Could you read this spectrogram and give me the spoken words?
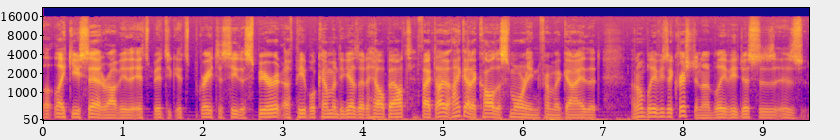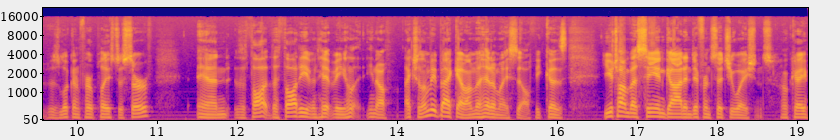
like you said, Robbie, it's, it's it's great to see the spirit of people coming together to help out. In fact, I, I got a call this morning from a guy that I don't believe he's a Christian. I believe he just is, is, is looking for a place to serve. And the thought the thought even hit me. You know, actually, let me back up. I'm ahead of myself because you're talking about seeing God in different situations. Okay,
